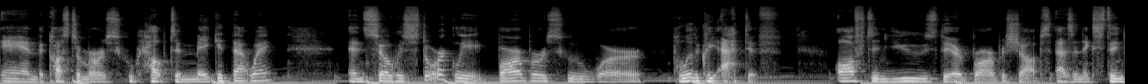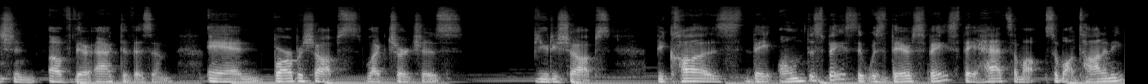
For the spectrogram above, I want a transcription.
and the customers who help to make it that way. And so historically, barbers who were politically active often used their barbershops as an extension of their activism. And barbershops, like churches, beauty shops, because they owned the space, it was their space, they had some, some autonomy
